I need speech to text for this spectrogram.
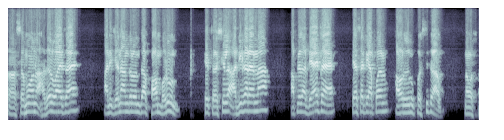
अ, समूहानं हजर व्हायचं आहे आणि जन आंदोलनचा फॉर्म भरून हे तहसील अधिकाऱ्यांना आपल्याला द्यायचं आहे. त्यासाठी आपण आवर्जून उपस्थित राहू. नमस्कार.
